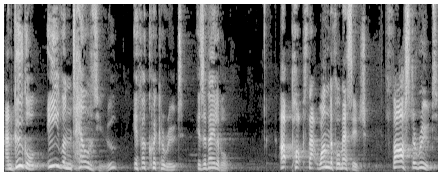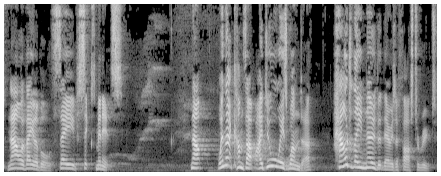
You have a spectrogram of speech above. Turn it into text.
And Google even tells you if a quicker route is available. Up pops that wonderful message Faster route now available, save six minutes. Now, when that comes up, I do always wonder how do they know that there is a faster route?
